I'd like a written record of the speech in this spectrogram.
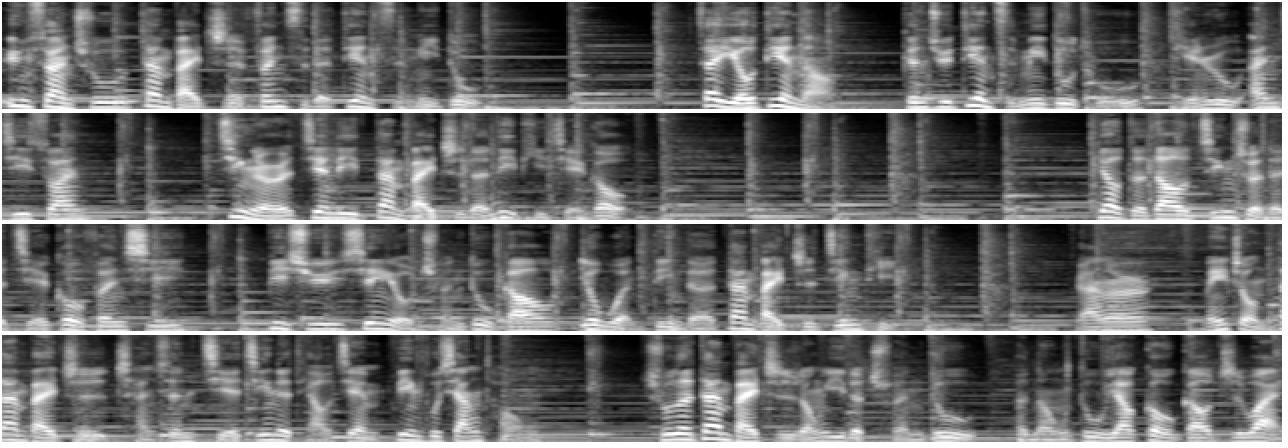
运算出蛋白质分子的电子密度，再由电脑根据电子密度图填入氨基酸，进而建立蛋白质的立体结构。要得到精准的结构分析，必须先有纯度高又稳定的蛋白质晶体。然而，每种蛋白质产生结晶的条件并不相同。除了蛋白质溶液的纯度和浓度要够高之外，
